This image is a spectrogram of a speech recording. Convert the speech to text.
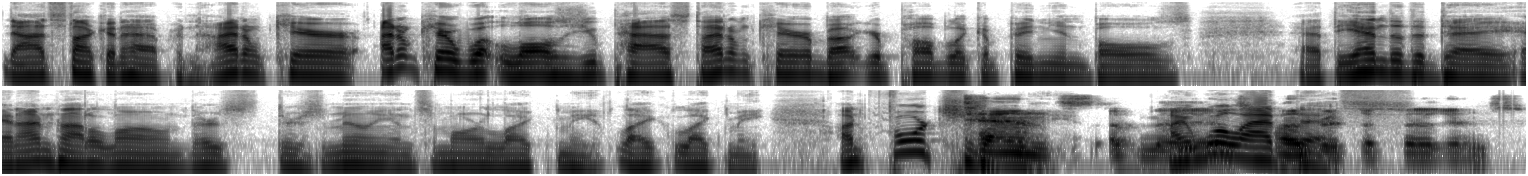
No, it's not going to happen. I don't care. I don't care what laws you passed. I don't care about your public opinion polls. At the end of the day, and I'm not alone. There's there's millions more like me, like like me. Unfortunately, Tens of millions, I will add hundreds this. of millions.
